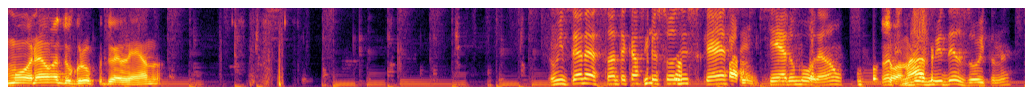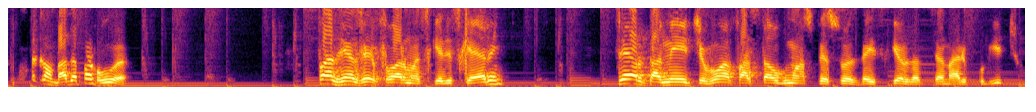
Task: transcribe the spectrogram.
Mourão é do grupo do Heleno. O interessante é que as pessoas esquecem quem era o Mourão antes de 2018, né? Essa cambada pra rua. Fazem as reformas que eles querem, certamente vão afastar algumas pessoas da esquerda do cenário político.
